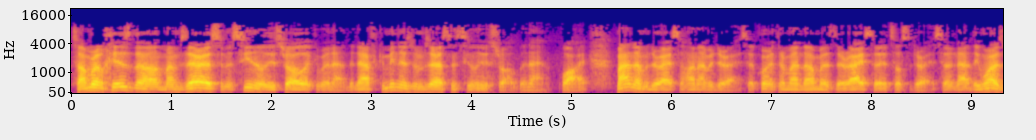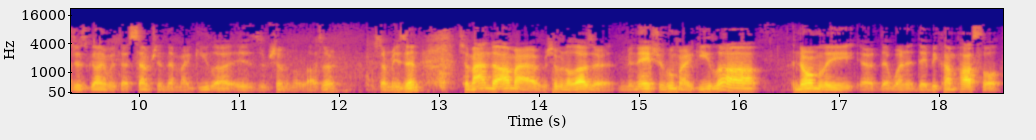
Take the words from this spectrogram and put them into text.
So I'm Rav Chisda Mamzeres and Asina Yisrael like a Benan. The Nafkamin is Mamzeres and Asina Yisrael Benan. Why? Mandam Deraisa Hanam Deraisa. According to Mandam as Deraisa, it's also Deraisa. So now the Gemara is just going with the assumption that Magila is Rav Shimon for some reason. So Manda Amar Rav Shimon Elazar Minei Shehu Margila normally uh, that when they become possible,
